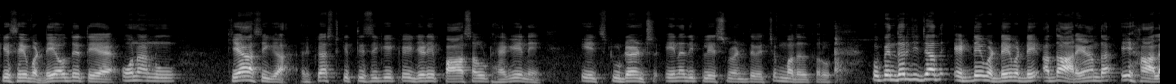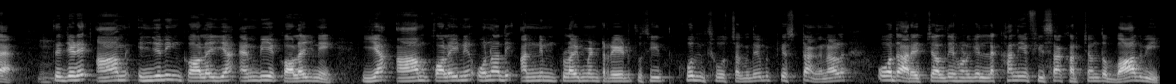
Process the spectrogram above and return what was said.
ਕਿਸੇ ਵੱਡੇ ਅਹੁਦੇ ਤੇ ਹੈ, ਉਹਨਾਂ ਨੂੰ ਕਿਹਾ ਸੀਗਾ ਰਿਕੁਐਸਟ ਕੀਤੀ ਸੀਗੀ ਕਿ ਜਿਹੜੇ ਪਾਸ ਆਊਟ ਹੈਗੇ ਨੇ, ਇਹ ਸਟੂਡੈਂਟਸ ਇਹਨਾਂ ਦੀ ਪਲੇਸਮੈਂਟ ਦੇ ਵਿੱਚ ਮਦਦ ਕਰੋ। ਭੁਪਿੰਦਰ ਜੀ, ਜਦ ਐਡੇ ਵੱਡੇ ਵੱਡੇ ਅਧਾਰਿਆਂ ਦਾ ਇਹ ਹਾਲ ਹੈ ਤੇ ਜਿਹੜੇ ਆਮ ਇੰਜੀਨੀਅਰਿੰਗ ਕਾਲਜ ਜਾਂ ਐਮਬੀਏ ਕਾਲਜ ਨੇ ਜਾਂ ਆਮ ਕਾਲਜ ਨੇ ਉਹਨਾਂ ਦੀ ਅਨਇੰਪਲੋਇਮੈਂਟ ਰੇਟ ਤੁਸੀਂ ਖੁਦ ਸੋਚ ਸਕਦੇ ਹੋ ਵੀ ਕਿਸ ਢੰਗ ਨਾਲ ਉਹ ਅਧਾਰੇ ਚੱਲਦੇ ਹੋਣਗੇ ਲੱਖਾਂ ਦੀਆਂ ਫੀਸਾਂ ਖਰਚਣ ਤੋਂ ਬਾਅਦ ਵੀ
